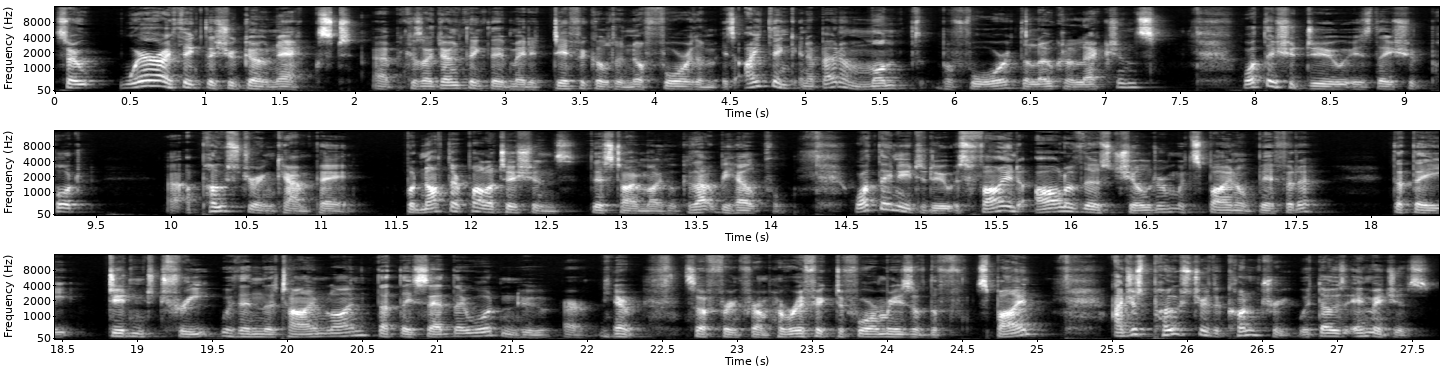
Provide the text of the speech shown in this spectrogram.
So where I think they should go next, uh, because I don't think they've made it difficult enough for them, is I think in about a month before the local elections, what they should do is they should put a postering campaign but not their politicians this time, Michael, because that would be helpful. What they need to do is find all of those children with spinal bifida that they didn't treat within the timeline that they said they would and who are you know suffering from horrific deformities of the f- spine and just poster the country with those images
